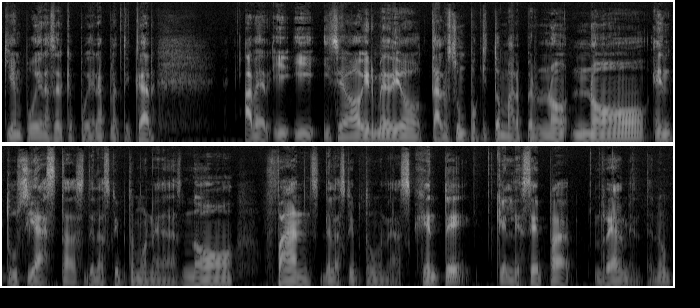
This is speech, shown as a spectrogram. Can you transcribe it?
quién pudiera ser que pudiera platicar. A ver, y, y, y, se va a oír medio, tal vez un poquito mal, pero no, no entusiastas de las criptomonedas, no fans de las criptomonedas, gente que le sepa realmente, ¿no?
